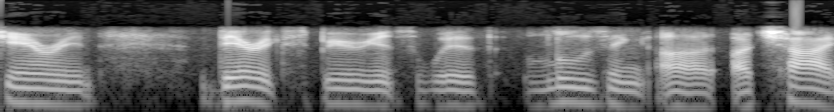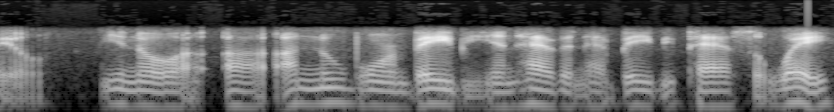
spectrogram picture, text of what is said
sharing their experience with losing a, a child, you know, a, a newborn baby, and having that baby pass away,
